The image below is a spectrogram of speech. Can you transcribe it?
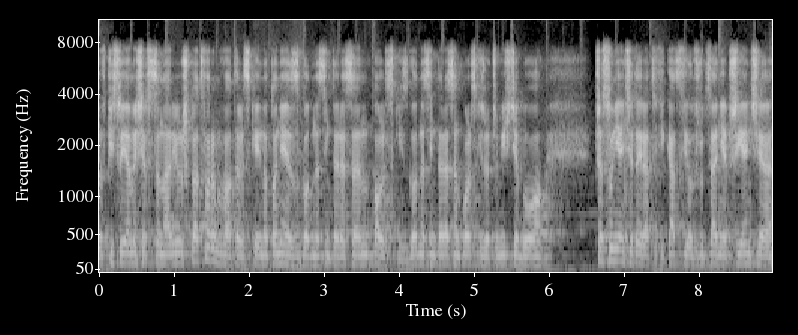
e, wpisujemy się w scenariusz Platformy Obywatelskiej. No to nie jest zgodne z interesem Polski. Zgodne z interesem Polski rzeczywiście było przesunięcie tej ratyfikacji, odrzucenie, przyjęcie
